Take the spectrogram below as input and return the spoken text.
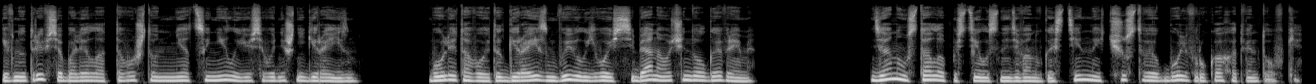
и внутри все болело от того, что он не оценил ее сегодняшний героизм. Более того, этот героизм вывел его из себя на очень долгое время. Диана устало опустилась на диван в гостиной, чувствуя боль в руках от винтовки.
